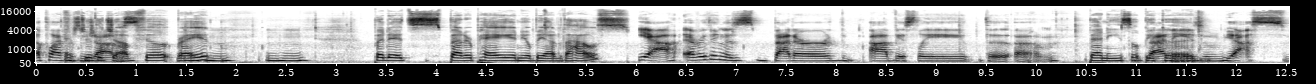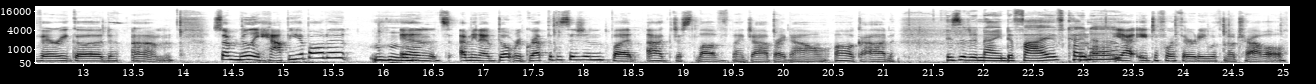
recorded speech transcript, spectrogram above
apply for some Enter the job field, right? Mm-hmm. But it's better pay and you'll be out of the house. yeah, everything is better. Obviously, the um, Benny's will be Benny's, good. yes, very good. Um, so I'm really happy about it, Mm-hmm. and it's. I mean, I don't regret the decision, but I just love my job right now. Oh God, Is it a nine to five kind of? yeah, eight to four thirty with no travel,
